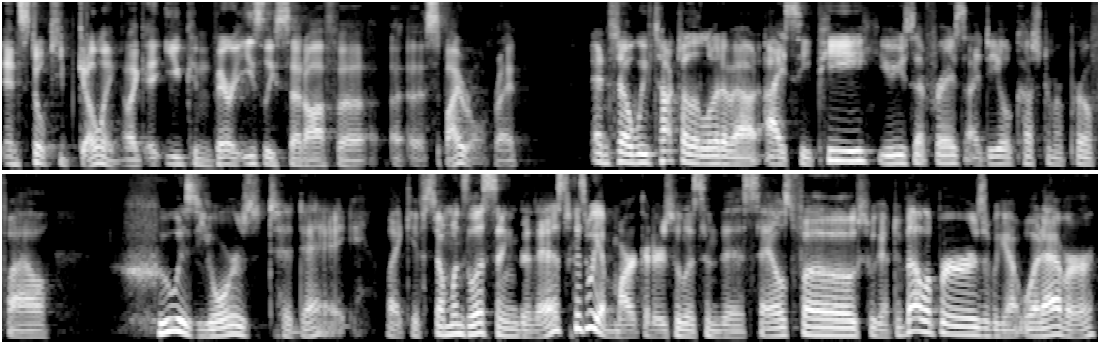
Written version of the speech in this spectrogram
and still keep going. Like it, you can very easily set off a, a, spiral right? And so we've talked a little bit about icp you use that phrase ideal customer profile. Who is yours today? Like if someone's listening to this, because we have marketers who listen to this, sales folks, we got developers, we got whatever.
